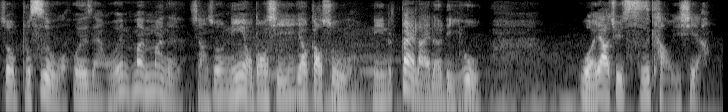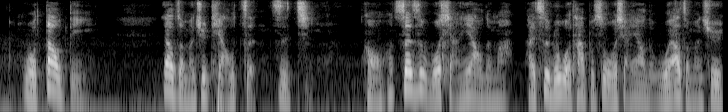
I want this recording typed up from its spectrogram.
说不是我或者怎样，我会慢慢的想说，你有东西要告诉我，你带来的礼物，我要去思考一下，我到底。要怎么去调整自己？哦，这是我想要的吗？还是如果它不是我想要的，我要怎么去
